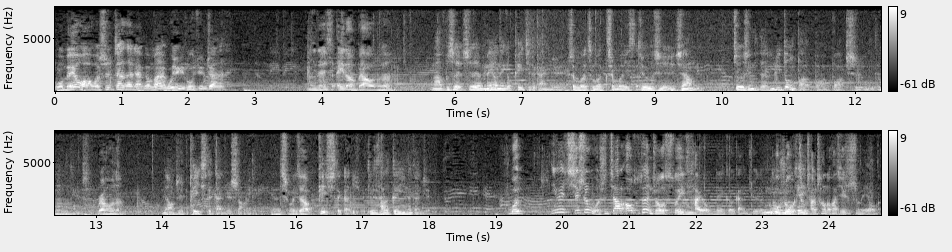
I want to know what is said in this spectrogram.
我没有啊，我是站在两个麦，我雨露均沾。你的是 A 段不要是不是？那不是，是没有那个 pitch 的感觉，什么什么什么意思？就是像，就是你的律动保保保持你的那个东西，然后呢？然后就是 pitch 的感觉少一点，嗯什么叫 pitch 的感觉？就是它的根音的感觉。我因为其实我是加了 Auto Tune 之后，所以才有那个感觉的。如果说我正常唱的话，其实是没有的。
